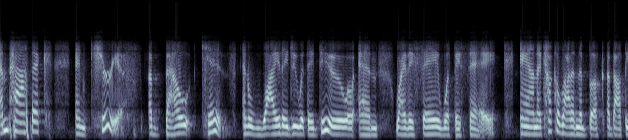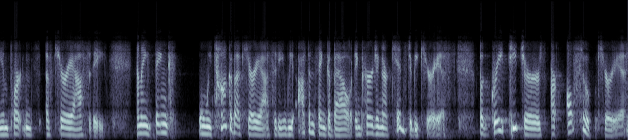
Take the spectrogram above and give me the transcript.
empathic and curious about kids and why they do what they do and why they say what they say. And I talk a lot in the book about the importance of curiosity. And I think when we talk about curiosity, we often think about encouraging our kids to be curious. But great teachers are also curious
